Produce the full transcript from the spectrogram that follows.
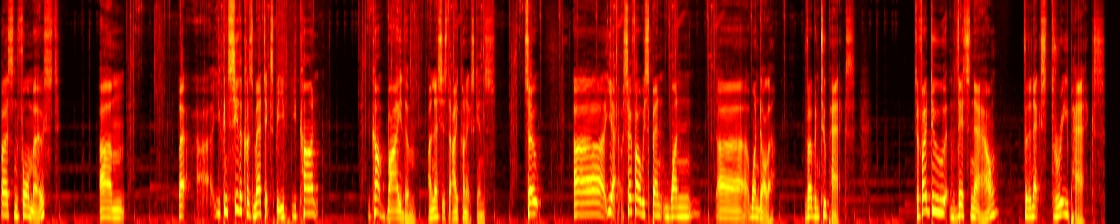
First and foremost, um, but uh, you can see the cosmetics, but you you can't you can't buy them unless it's the iconic skins. So, uh, yeah. So far we spent one uh one dollar. We've opened two packs. So if I do this now, for the next three packs.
